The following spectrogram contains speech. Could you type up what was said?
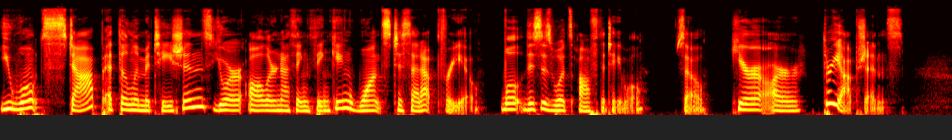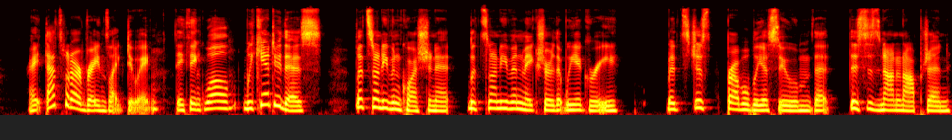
you won't stop at the limitations your all or nothing thinking wants to set up for you. Well, this is what's off the table. So here are three options, right? That's what our brains like doing. They think, well, we can't do this, Let's not even question it. Let's not even make sure that we agree. Let's just probably assume that this is not an option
